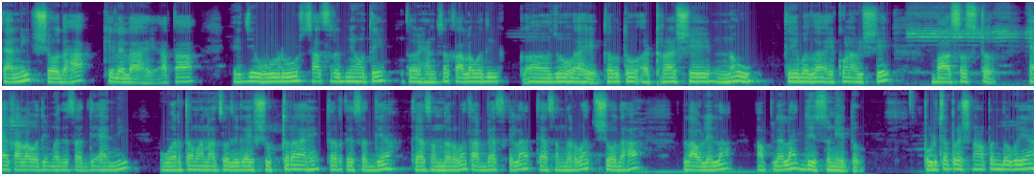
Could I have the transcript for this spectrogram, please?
त्यांनी शोध हा केलेला आहे. आता हे जे वुडवूर्थ शास्त्रज्ञ होते तर ह्यांचा कालावधी जो आहे तर तो अठराशे नऊ ते बघा एकोणावीसशे बासष्ट ह्या कालावधीमध्ये सध्या ह्यांनी वर्तमानाचं जे काही सूत्र आहे तर ते सध्या त्या संदर्भात अभ्यास केला त्या संदर्भात शोध हा लावलेला आपल्याला दिसून येतो. पुढचा प्रश्न आपण बघूया.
